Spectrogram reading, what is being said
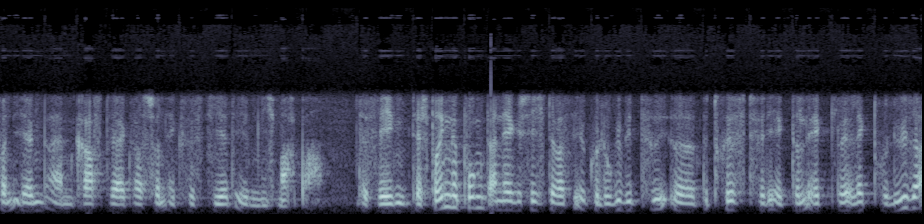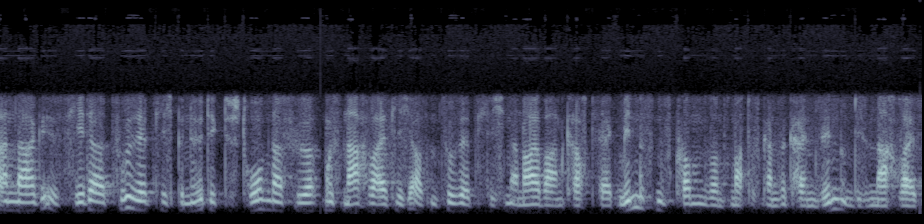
von irgendeinem Kraftwerk, was schon existiert, eben nicht machbar. Deswegen der springende Punkt an der Geschichte, was die Ökologie äh, betrifft, für die Elektrolyseanlage ist, jeder zusätzlich benötigte Strom dafür muss nachweislich aus einem zusätzlichen erneuerbaren Kraftwerk mindestens kommen, sonst macht das Ganze keinen Sinn und diesen Nachweis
